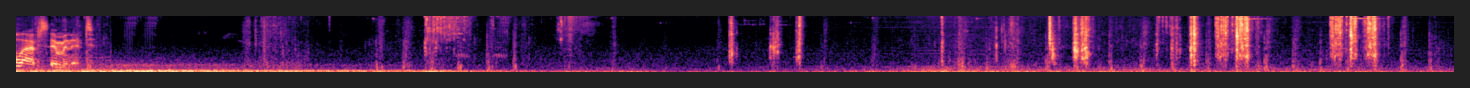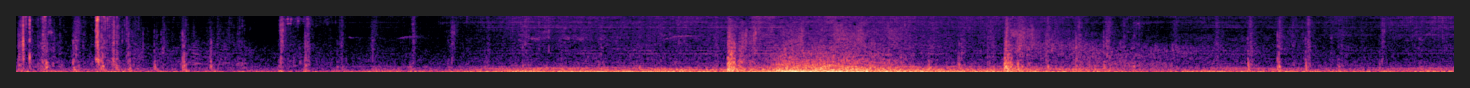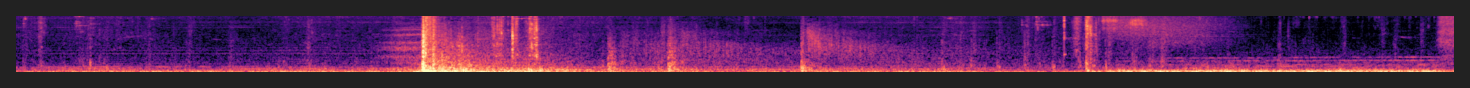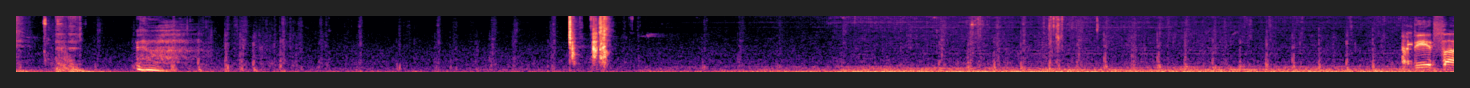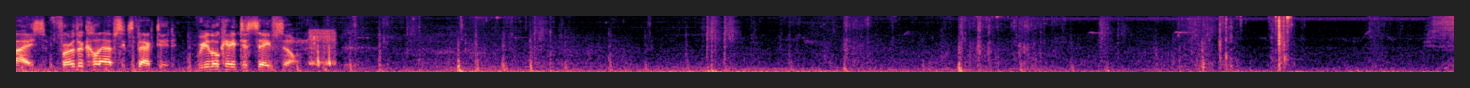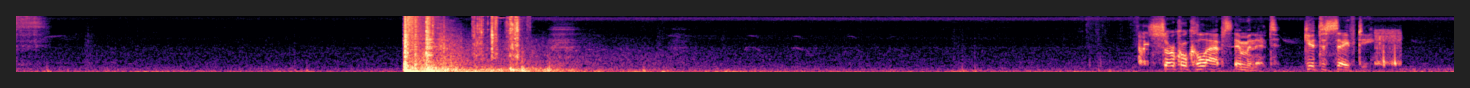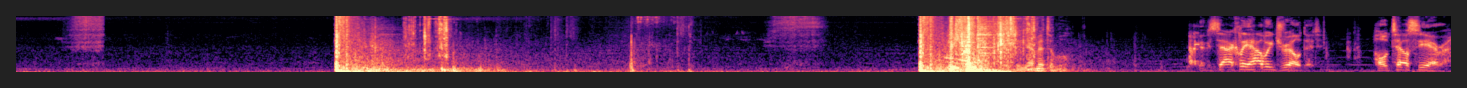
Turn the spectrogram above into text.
collapse imminent. Be advised, further collapse expected. Relocate to safe zone. Circle collapse imminent. Get to safety. Inevitable. Exactly how we drilled it. Hotel Sierra.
